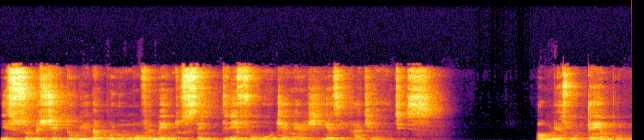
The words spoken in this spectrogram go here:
e substituída por um movimento centrífugo de energias irradiantes. Ao mesmo tempo,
